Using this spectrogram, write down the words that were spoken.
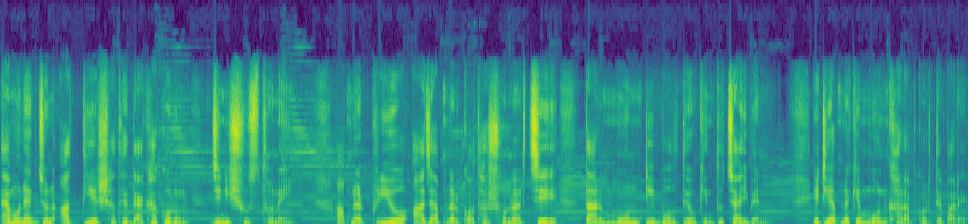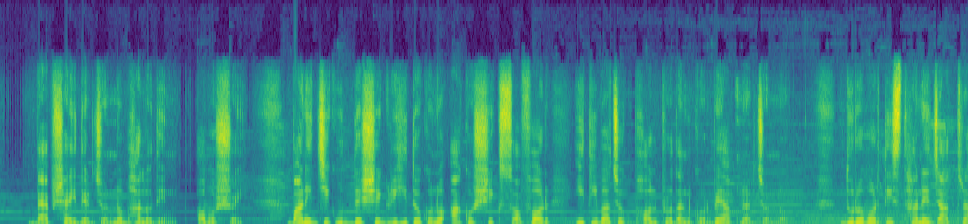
এমন একজন আত্মীয়ের সাথে দেখা করুন, যিনি সুস্থ নেই। আপনার প্রিয় আজ আপনার কথা শোনার চেয়ে তার মনটি বলতেও কিন্তু চাইবেন। এটি আপনাকে মন খারাপ করতে পারে। ব্যবসায়ীদের জন্য ভালো দিন, অবশ্যই। বাণিজ্যিক উদ্দেশ্যে গৃহীত কোনো আকস্মিক সফর ইতিবাচক ফল প্রদান করবে আপনার জন্য। দূরবর্তী স্থানে যাত্রা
